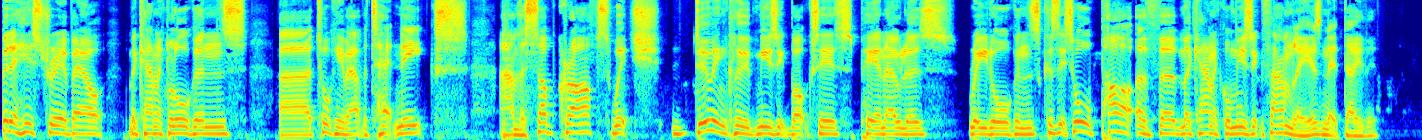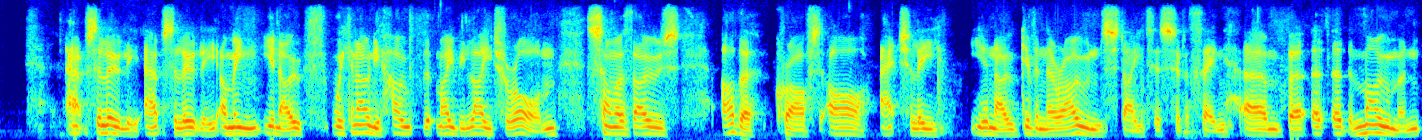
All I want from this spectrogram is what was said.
Bit of history about mechanical organs uh, talking about the techniques and the subcrafts, which do include music boxes, pianolas, reed organs, because it's all part of the mechanical music family, isn't it, David? Absolutely, absolutely. I mean, you know, we can only hope that maybe later on some of those other crafts are actually you know, given their own status, sort of thing. Um, but at, at, the moment,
